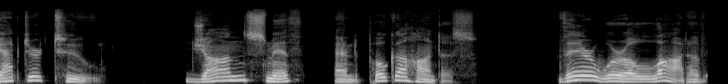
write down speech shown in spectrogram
Chapter 2 John Smith and Pocahontas There were a lot of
